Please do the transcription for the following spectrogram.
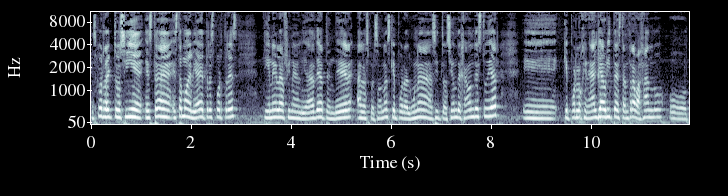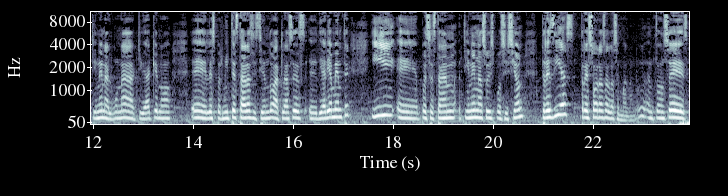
Es correcto, sí, eh, esta, esta modalidad de 3x3 tiene la finalidad de atender a las personas que por alguna situación dejaron de estudiar, eh, que por lo general ya ahorita están trabajando o tienen alguna actividad que no eh, les permite estar asistiendo a clases eh, diariamente y pues están tienen a su disposición tres días, tres horas a la semana. Entonces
